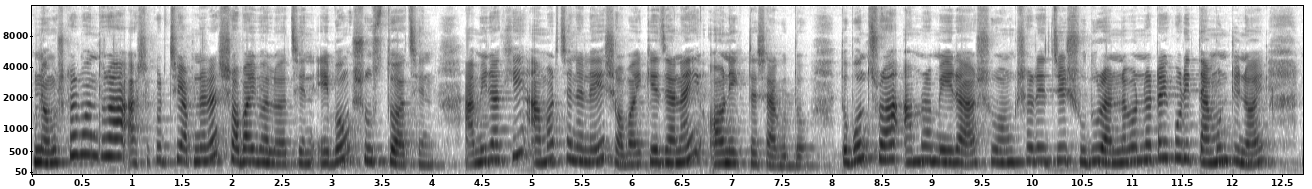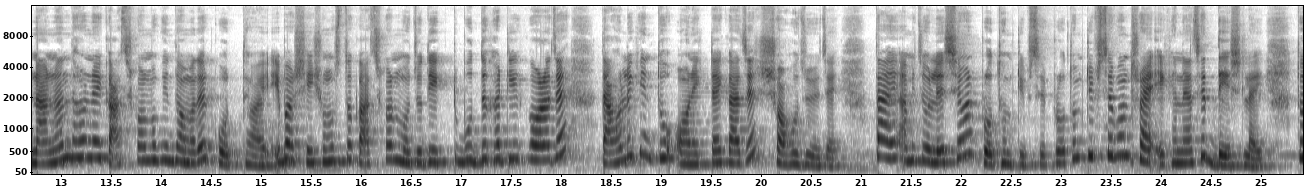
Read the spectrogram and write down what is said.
নমস্কার বন্ধুরা, আশা করছি আপনারা সবাই ভালো আছেন এবং সুস্থ আছেন। আমি রাখি, আমার চ্যানেলে সবাইকে জানাই অনেকটা স্বাগত। তো বন্ধুরা, আমরা মেয়েরা সংসারের যে শুধু রান্নাবান্নাটাই করি তেমনটি নয়, নানান ধরনের কাজকর্ম কিন্তু আমাদের করতে হয়। এবার সেই সমস্ত কাজকর্ম যদি একটু বুদ্ধি খাটিয়ে করা যায়, তাহলে কিন্তু অনেকটাই কাজের সহজ হয়ে যায়। তাই আমি চলে এসেছি আমার প্রথম টিপসে। প্রথম টিপসে বন্ধুরা, এখানে আছে দেশলাই। তো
